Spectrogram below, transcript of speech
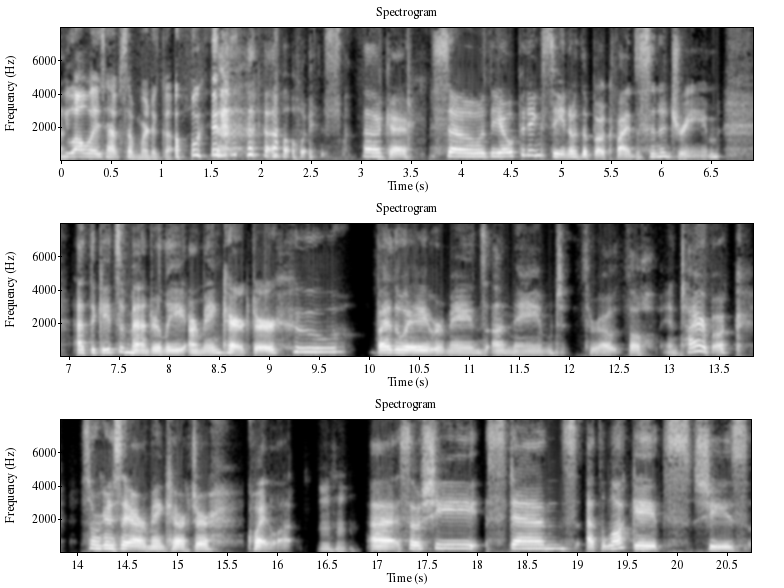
You always have somewhere to go. Always. Okay. So the opening scene of the book finds us in a dream. At the gates of Manderley, our main character, who, by the way, remains unnamed throughout the entire book. So we're going to say our main character quite a lot. hmm Uh, so she stands at the lock gates. She's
